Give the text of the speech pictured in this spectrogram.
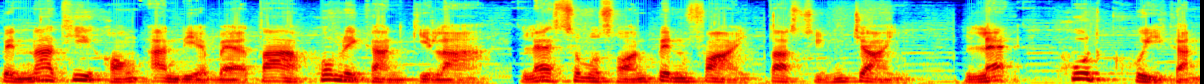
เป็นหน้าที่ของอันเดียแบต้าผู้อำนการกีฬา และสโมสรเป็นฝ่ายตัดสินใจ และพูดคุยกัน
